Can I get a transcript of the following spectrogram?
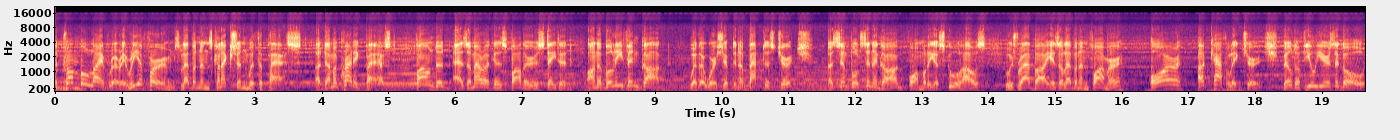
The Trumbull Library reaffirms Lebanon's connection with the past, a democratic past, founded, as America's fathers stated, on a belief in God, whether worshipped in a Baptist church, a simple synagogue, formerly a schoolhouse, whose rabbi is a Lebanon farmer, or a Catholic church built a few years ago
